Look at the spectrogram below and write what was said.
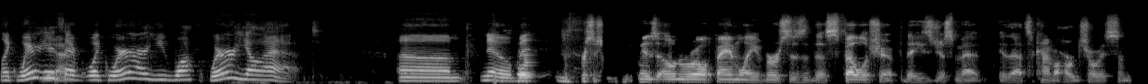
Like where is Yeah. ev- like where are you walk where are y'all at? Um no, but his own royal family versus this fellowship that he's just met. That's kind of a hard choice. And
